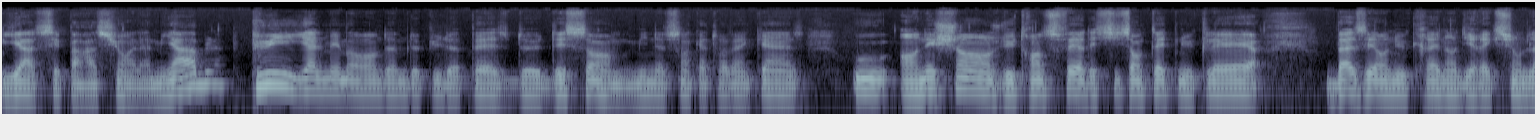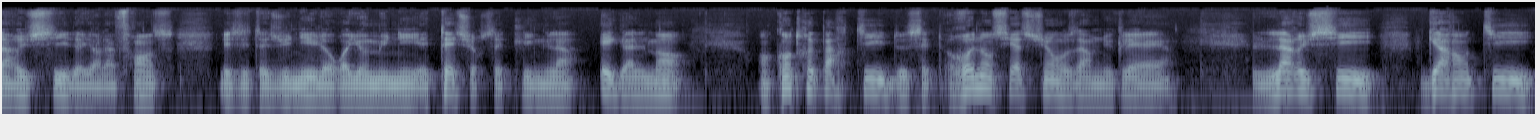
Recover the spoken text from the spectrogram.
il y a séparation à l'amiable, puis il y a le mémorandum de Budapest de décembre 1995 où, en échange du transfert des 600 têtes nucléaires basées en Ukraine en direction de la Russie, d'ailleurs la France, les États-Unis, le Royaume-Uni étaient sur cette ligne-là également, en contrepartie de cette renonciation aux armes nucléaires, la Russie garantit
